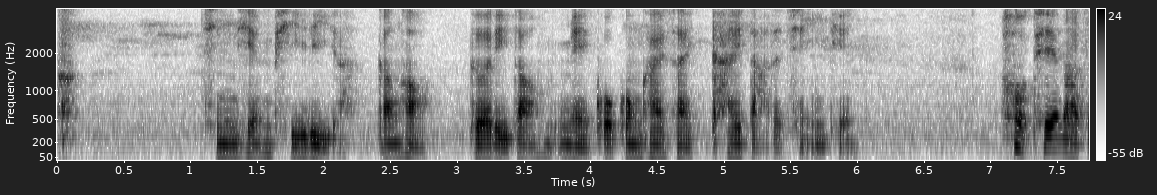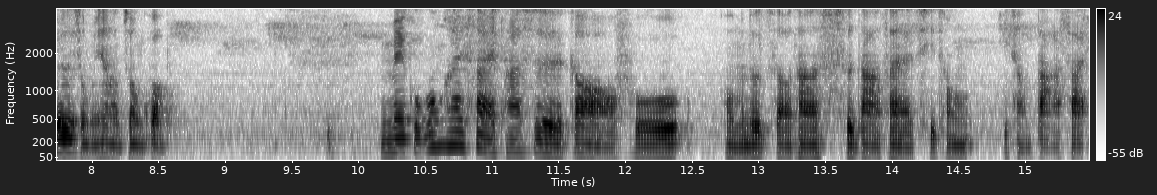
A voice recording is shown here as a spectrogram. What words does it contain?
晴天霹雳啊！刚好隔离到美国公开赛开打的前一天。哦天哪，这是什么样的状况？美国公开赛它是高尔夫。我们都知道，它是大赛的其中一场大赛，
